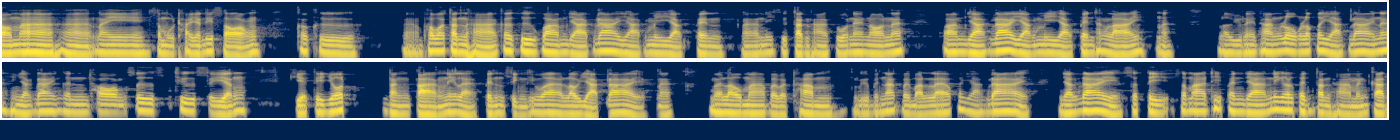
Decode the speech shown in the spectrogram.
ต่อมาในสมุทัยอันที่สองก็คือภาวะตัณหาก็คือความอยากได้อยากมีอยากเป็นนี่คือตัณหาตัวแน่นอนนะความอยากได้อยากมีอยากเป็นทั้งหลายนะ เราอยู่ในทางโลกเราก็อยากได้นะ อยากได้เงินทองซื้อชื่อเสียง เกียรติยศต่างๆ นี่แหละ เป็นสิ่งที่ว่าเราอยากได้นะเมื่อเรามาปฏิบัติธรรม หรือเป็นนักปฏิบัติแล้วก็อยากได้ อยากได้สติสมาธิปัญญานี่ก็เป็นตัณหาเหมือนกัน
